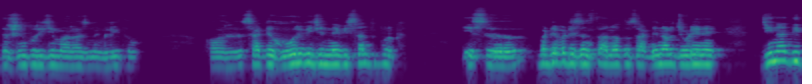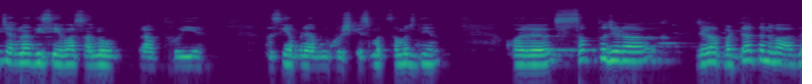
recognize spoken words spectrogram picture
ਦਰਸ਼ਨਪੁਰੀ ਜੀ ਮਹਾਰਾਜ ਨੰਗਲੀ ਤੋਂ ਔਰ ਸਾਡੇ ਹੋਰ ਵੀ ਜਿੰਨੇ ਵੀ ਸੰਤ ਪੁਰਖ ਇਸ ਵੱਡੇ ਵੱਡੇ ਸੰਸਥਾਨਾਂ ਤੋਂ ਸਾਡੇ ਨਾਲ ਜੁੜੇ ਨੇ, ਜਿਨ੍ਹਾਂ ਦੀ ਚਰਨਾਂ ਦੀ ਸੇਵਾ ਸਾਨੂੰ ਪ੍ਰਾਪਤ ਹੋਈ ਹੈ। ਅਸੀਂ ਆਪਣੇ ਆਪ ਨੂੰ ਖੁਸ਼ਕਿਸਮਤ ਸਮਝਦੇ ਹਾਂ ਔਰ ਸਭ ਤੋਂ ਜਿਹੜਾ ਜਿਹੜਾ ਵੱਡਾ ਧੰਨਵਾਦ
